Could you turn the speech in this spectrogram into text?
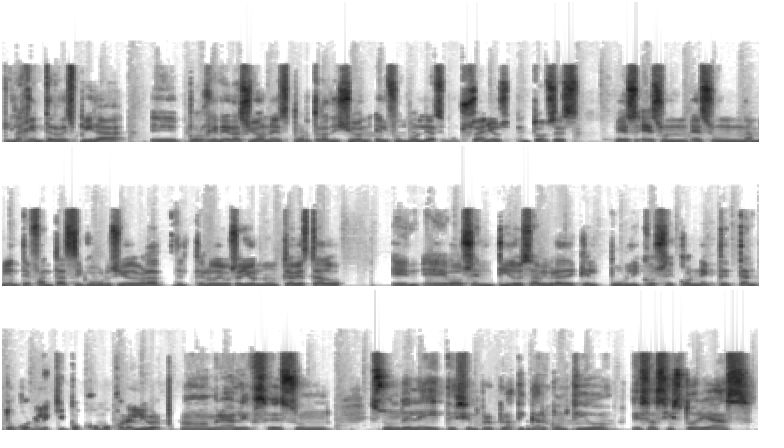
pues la gente respira eh, por generaciones, por tradición, el fútbol de hace muchos años, entonces es, es, un, es un ambiente fantástico, Brusillo, de verdad, te, te lo digo. O sea, yo nunca había estado en, eh, o sentido esa vibra de que el público se conecte tanto con el equipo como con el Liverpool. No, hombre, Alex, es un, es un deleite siempre platicar contigo esas historias,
